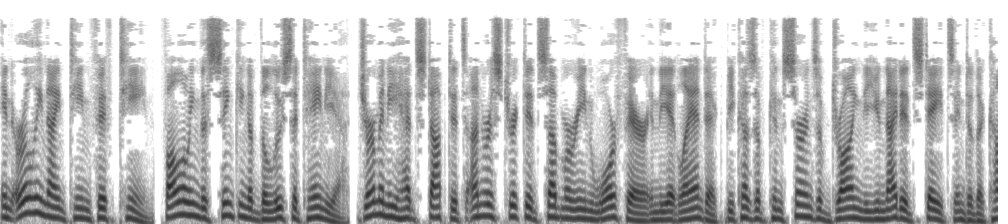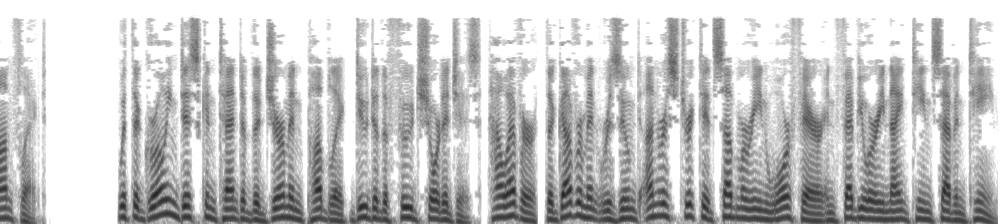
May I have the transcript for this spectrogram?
In early 1915, following the sinking of the Lusitania, Germany had stopped its unrestricted submarine warfare in the Atlantic because of concerns of drawing the United States into the conflict. With the growing discontent of the German public due to the food shortages, however, the government resumed unrestricted submarine warfare in February 1917.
